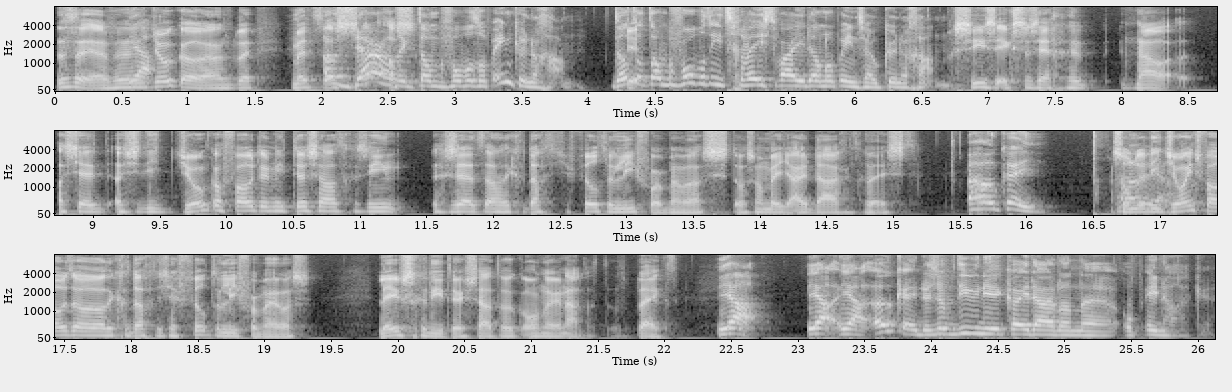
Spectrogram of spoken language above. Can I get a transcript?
Dat is even een jonko aan. Met Oh, als- daar had als- ik dan bijvoorbeeld op in kunnen gaan. Dat had dan bijvoorbeeld iets geweest waar je dan op in zou kunnen gaan. Precies, ik zou zeggen... Nou, als je, als je die jonko-foto niet tussen had gezien, gezet... dan had ik gedacht dat je veel te lief voor me was. Dat was wel een beetje uitdagend geweest. Oh, Oké. Zonder Oh, die ja. joint-foto had ik gedacht dat jij veel te lief voor mij was. Levensgenieter staat er ook onder. Nou, dat, dat blijkt. Ja, ja, ja oké. Dus op die manier kan je daar dan eh, op inhaken.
